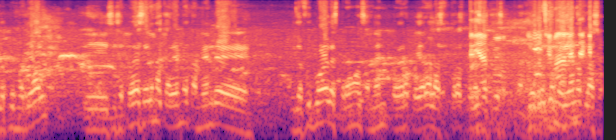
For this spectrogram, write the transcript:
lo primordial y si se puede hacer una academia también de, de fútbol, esperemos también poder apoyar a las futuras Zapotlán. Yo creo que a mediano plazo.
